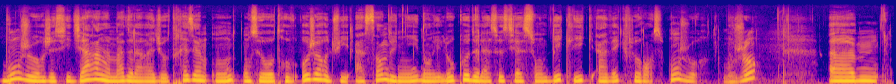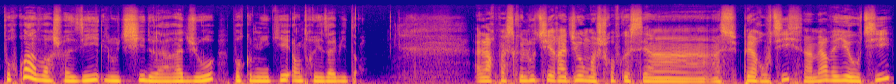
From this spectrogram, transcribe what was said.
Bonjour, je suis Diara Mama de la radio 13e Onde. On se retrouve aujourd'hui à Saint-Denis dans les locaux de l'association Déclic avec Florence. Bonjour. Bonjour. Euh, pourquoi avoir choisi l'outil de la radio pour communiquer entre les habitants? Alors parce que l'outil radio, moi je trouve que c'est un, super outil, c'est un merveilleux outil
